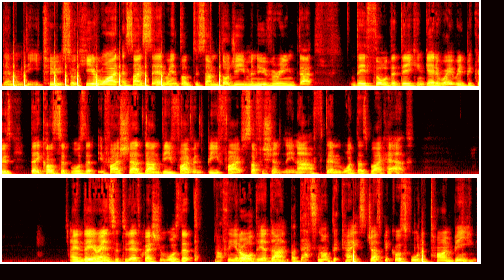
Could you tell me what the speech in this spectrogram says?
than on d2. So here white, as I said, went on to some dodgy maneuvering that they thought that they can get away with because their concept was that if I shut down d5 and b5 sufficiently enough, then what does black have? And their answer to that question was that nothing at all, they are done. But that's not the case. Just because for the time being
